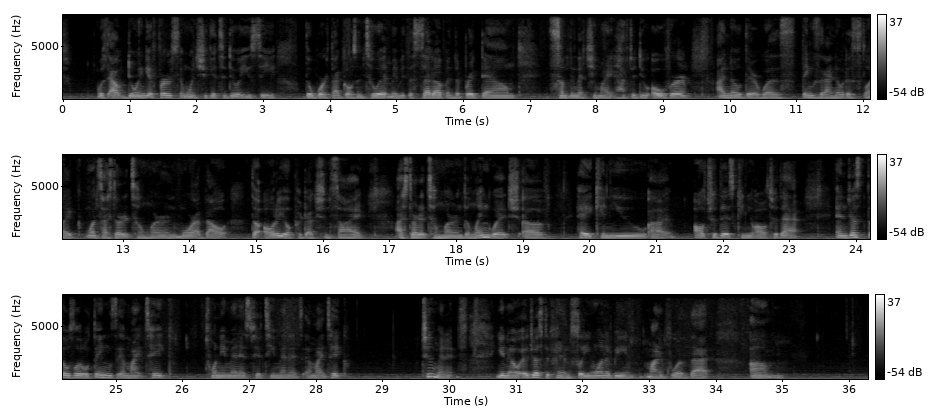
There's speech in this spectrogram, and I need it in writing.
without doing it first, and once you get to do it, you see the work that goes into it, maybe the setup and the breakdown, something that you might have to do over. I know there was things that I noticed like once I started to learn more about the audio production side, I started to learn the language of, hey, can you uh, alter this? Can you alter that? And just those little things, it might take 20 minutes, 15 minutes, it might take two minutes. You know, it just depends. So you want to be mindful of that. Um,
